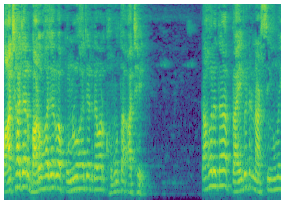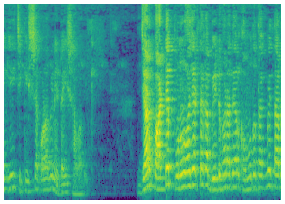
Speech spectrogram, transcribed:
পাঁচ হাজার, বারো হাজার বা পনেরো হাজার দেওয়ার ক্ষমতা আছে তাহলে তারা প্রাইভেট নার্সিংহোমে গিয়েই চিকিৎসা করাবেন, এটাই স্বাভাবিক। যার পার ডে পনেরো হাজার টাকা বেড ভাড়া দেওয়ার ক্ষমতা থাকবে, তার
